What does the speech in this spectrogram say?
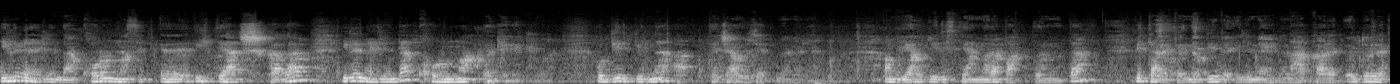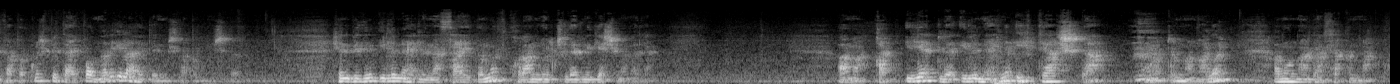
İlim ehlinden korunması e, ihtiyaç kadar ilim ehlinden korunmak da gerekiyor. Bu birbirine tecavüz etmemeli. Ama Yahudi Hristiyanlara baktığında bir tayfa Nebi ve ilim ehline hakaret öldürerek sapıtmış, bir tayfa onları ilah edilmiş sapıtmıştır. Şimdi bizim ilim ehline saygımız Kur'an ölçülerini geçmemeli. Ama katiyetle ilim ehline ihtiyaç da unutulmamalı. Ama onlardan sakınmakta.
